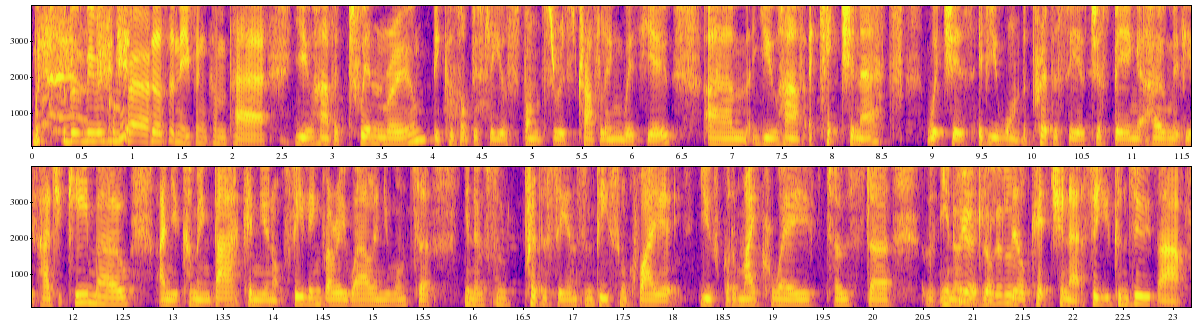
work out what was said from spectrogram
it doesn't even compare. it doesn't even compare. You have a twin room because obviously your sponsor is traveling with you. Um, you have a kitchenette, which is if you want the privacy of just being at home, if you've had your chemo and you're coming back and you're not feeling very well and you want to, you know, some privacy and some peace and quiet, you've got a microwave, toaster, you know, yeah, little, little, little kitchenette. So you can do that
